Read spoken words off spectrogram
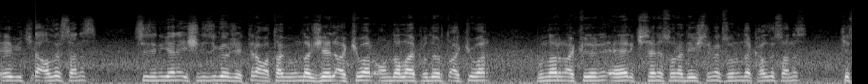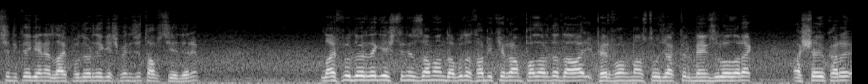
ev 2 alırsanız sizin yine işinizi görecektir ama tabii bunda jel akü var, onda LiPo 4 akü var. Bunların akülerini eğer 2 sene sonra değiştirmek zorunda kalırsanız kesinlikle gene LiPo 4'e geçmenizi tavsiye ederim. Life 4'e geçtiğiniz zaman da bu da tabii ki rampalarda daha performanslı olacaktır. Menzil olarak aşağı yukarı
